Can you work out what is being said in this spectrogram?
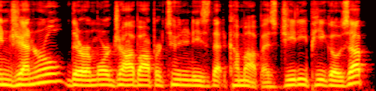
in general, there are more job opportunities that come up. As GDP goes up,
